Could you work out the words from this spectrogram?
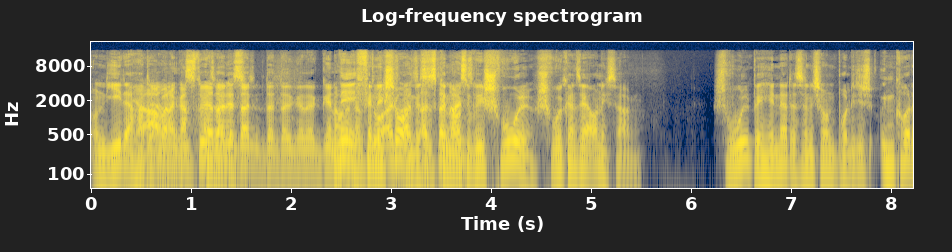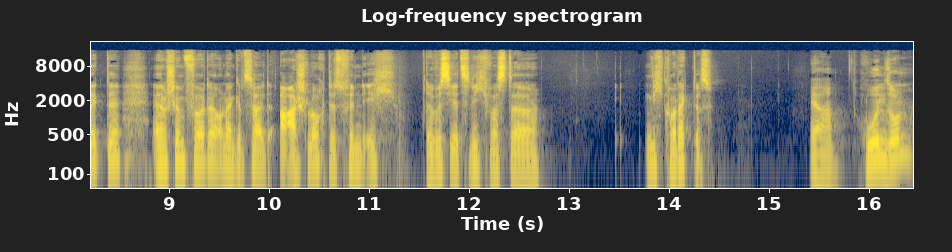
und jeder Ja, hat ja aber dann kannst du ja also deine, das- deine, deine, deine, genau. Nee, finde ich als- schon. als- das als ist dein genauso Einzel- wie schwul. Schwul kannst du ja auch nicht sagen. Schwul, behindert, das sind schon politisch inkorrekte ähm, Schimpfwörter. Und dann gibt's halt Arschloch, das finde ich, da wüsste ich jetzt nicht, was da nicht korrekt ist. Ja. Hurensohn?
